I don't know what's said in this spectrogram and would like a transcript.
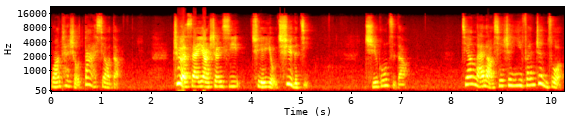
王太守大笑道：“这三样声息，却也有趣的紧。”瞿公子道：“将来老先生一番振作，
